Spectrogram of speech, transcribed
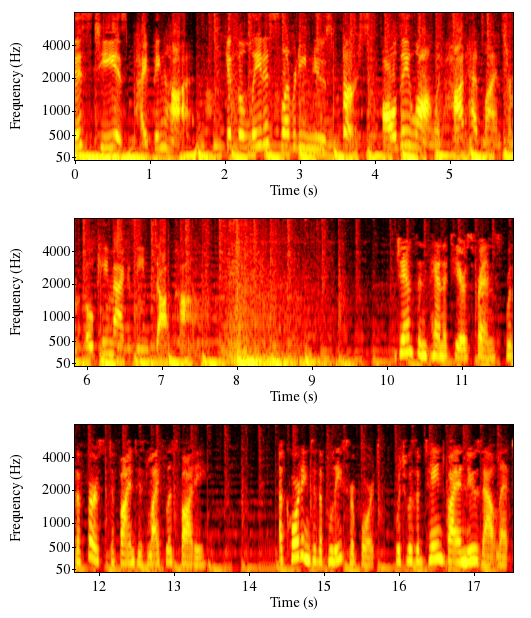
This tea is piping hot. Get the latest celebrity news first all day long with hot headlines from OKMagazine.com. Jansen Panettiere's friends were the first to find his lifeless body. According to the police report, which was obtained by a news outlet,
